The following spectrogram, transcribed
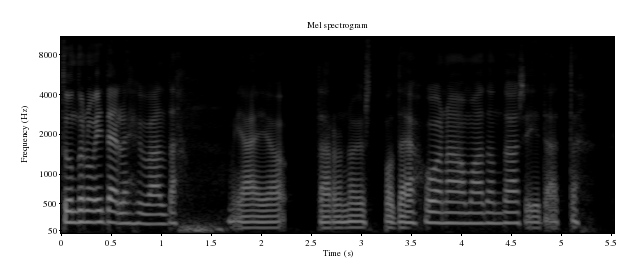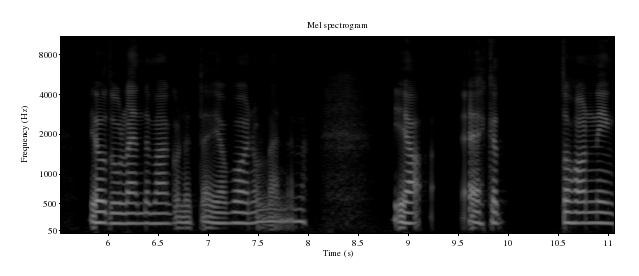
tuntunut itselle hyvältä. Ja ei ole tarvinnut just potea huonoa omaa siitä, että joutuu lentämään, kun nyt ei ole voinut lennellä. Ja ehkä tuohon niin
